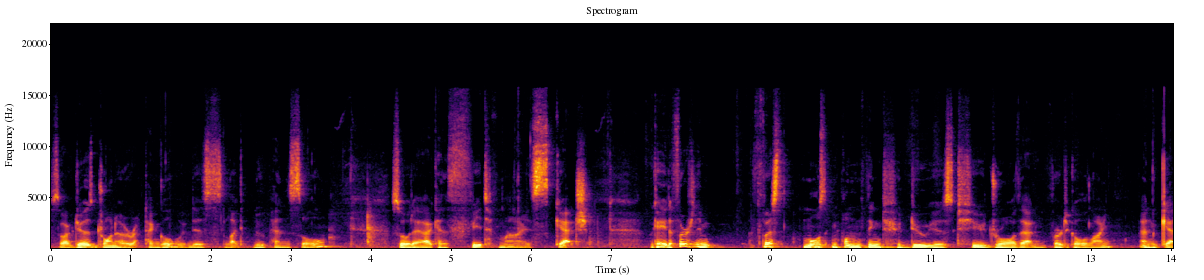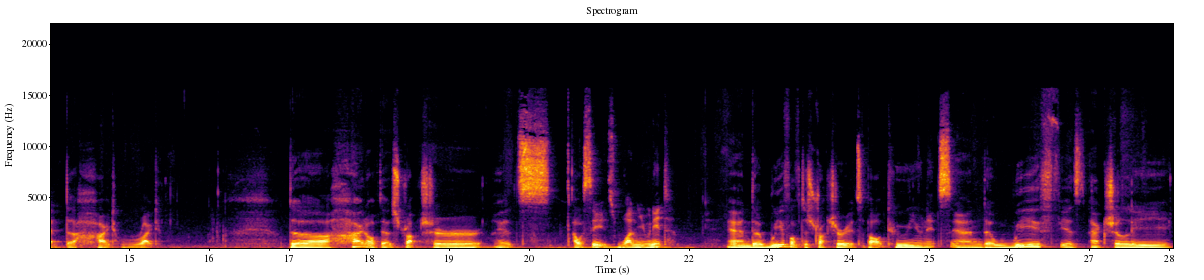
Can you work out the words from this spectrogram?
So I've just drawn a rectangle with this light blue pencil so that I can fit my sketch. Okay, the first, first most important thing to do is to draw that vertical line and get the height right. The height of that structure, it's I would say it's one unit and the width of the structure it's about two units. And the width is actually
